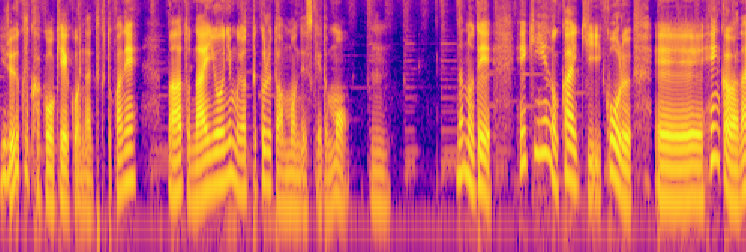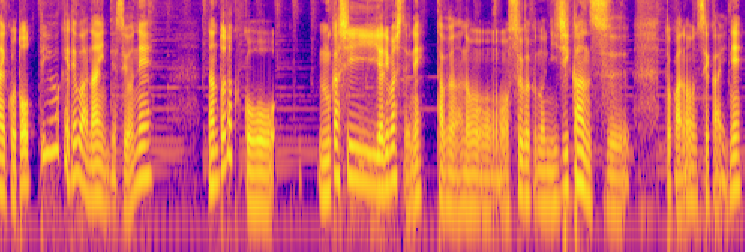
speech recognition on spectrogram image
ゆるく下降傾向になっていくとかね。まあ、あと内容にもよってくるとは思うんですけども、うん。なので、平均への回帰イコール、えー、変化がないことっていうわけではないんですよね。なんとなくこう、昔やりましたよね。多分、あの、数学の二次関数とかの世界ね。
